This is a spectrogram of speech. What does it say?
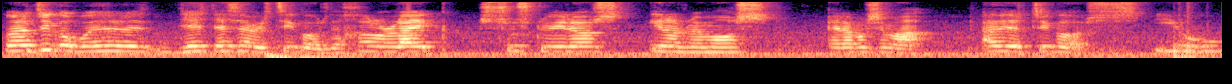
Bueno, chicos, pues ya, ya sabéis, chicos. Dejad un like, suscribiros y nos vemos en la próxima. Adiós chicos. Yuhu.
